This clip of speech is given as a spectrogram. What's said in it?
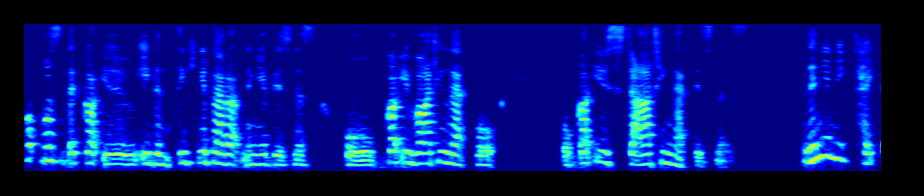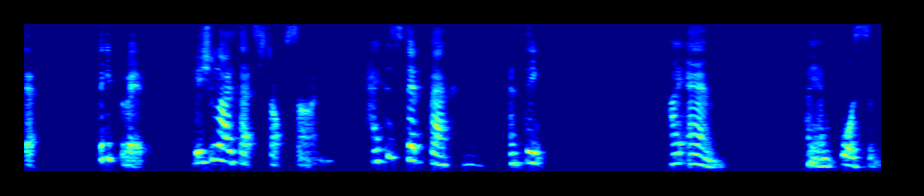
What was it that got you even thinking about opening your business or got you writing that book or got you starting that business? And then you need to take that deep breath visualize that stop sign, take a step back mm. and think, I am, I am awesome,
